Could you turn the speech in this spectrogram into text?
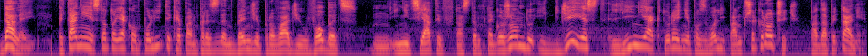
Dalej, Pytanie jest o to, jaką politykę pan prezydent będzie prowadził wobec mm, inicjatyw następnego rządu i gdzie jest linia, której nie pozwoli pan przekroczyć. Pada pytanie.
